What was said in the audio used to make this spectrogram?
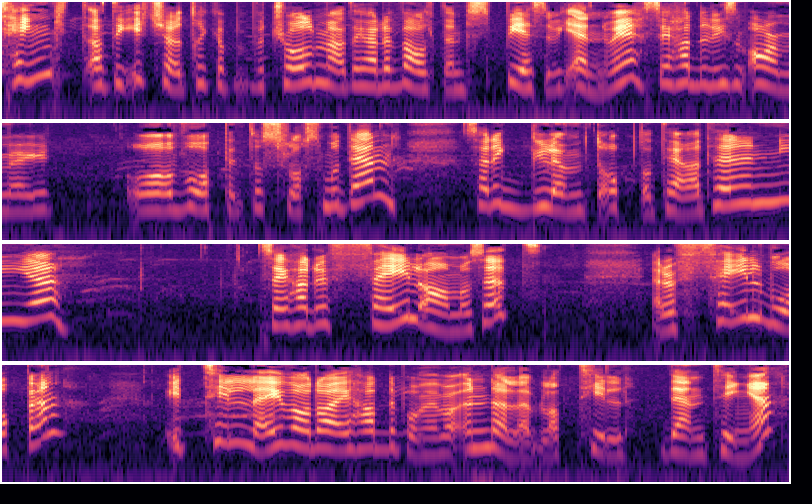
tenkt at jeg ikke hadde trykka på patrol, men at jeg hadde valgt en spesifikk enemy. Så jeg hadde liksom armor og våpen til å slåss mot den. Så hadde jeg glemt å oppdatere til den nye. Så jeg hadde feil armorsett, Jeg hadde feil våpen. I tillegg var det jeg hadde på meg, var underlevela til den tingen.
